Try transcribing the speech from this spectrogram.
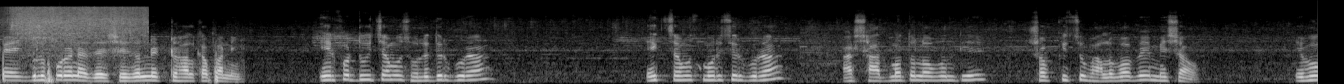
পেঁয়াজগুলো পুড়ে না যায় সেই জন্য একটু হালকা পানি। এরপর দুই চামচ হলুদের গুঁড়া এক চামচ মরিচের গুঁড়া আর স্বাদ মতো লবণ দিয়ে সব কিছু ভালোভাবে মেশাও এবং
